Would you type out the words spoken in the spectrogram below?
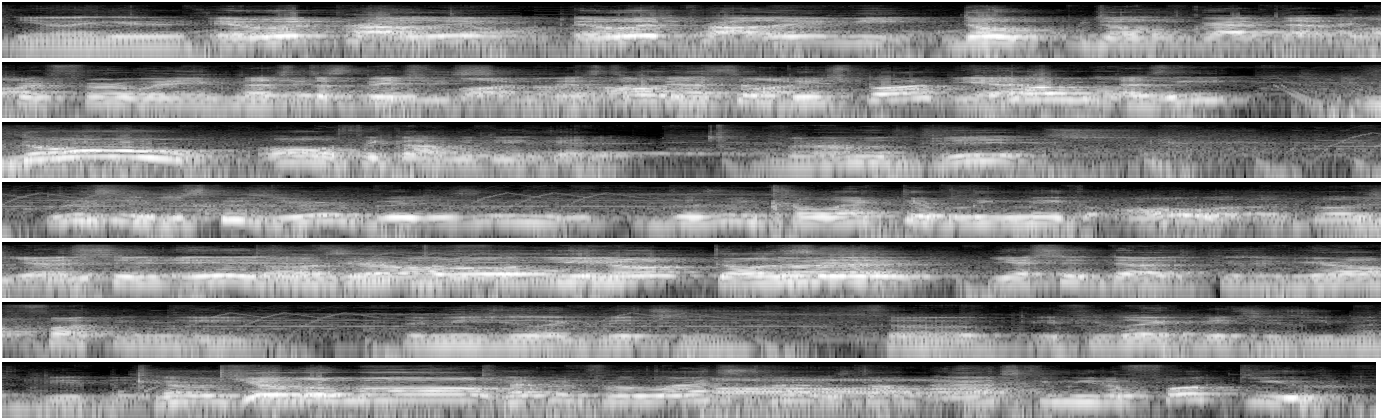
You wanna get it? It would probably. It would probably be. Don't don't grab that block. I block. prefer waiting. That's the bitch block. That's the Oh, bitch that's a block. bitch block? Yeah. Hell no, that's- we. No! Oh, thank God we didn't get it. But I'm a bitch. Listen, just because you're a bitch doesn't doesn't collectively make all of us. Yes, bitch. it is. Does if you're it all You know- Does No, no. it? Yes, it does. Because if you're all fucking me, that means you like bitches. So if you like bitches, you must be a bitch. Kevin, Kill for, them all! Kevin, for the last time, stop asking me to fuck you.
